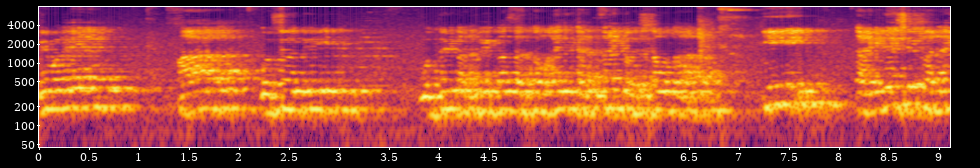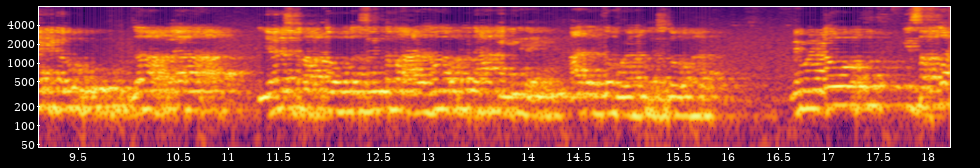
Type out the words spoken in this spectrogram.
मी म्हणे फार गोष्टी मुद्दे नागरिकांसारखं मला एक त्यांचा एक प्रश्न होता की कायदेशीर लढाई करून जर आपल्याला यश प्राप्त होत असेल तर मग आजवर आपण का केली नाही. हा त्यांचा मुळात प्रश्न होता मी म्हणतो की समजा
